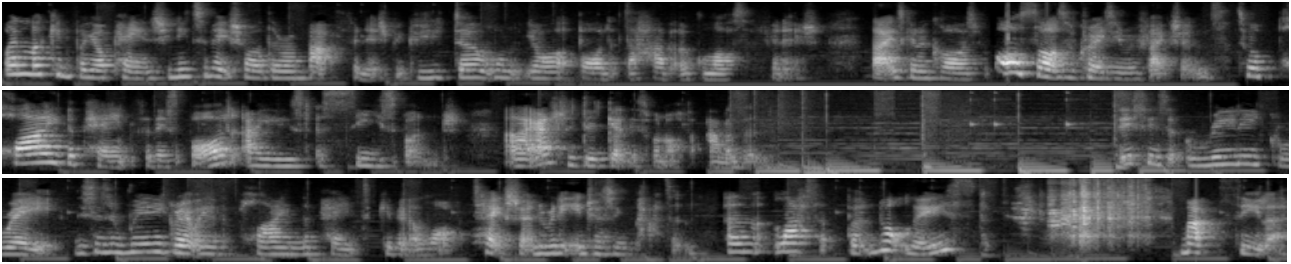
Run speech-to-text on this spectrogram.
When looking for your paints, you need to make sure they're a matte finish because you don't want your board to have a gloss finish. That is going to cause all sorts of crazy reflections. To apply the paint for this board, I used a sea sponge, and I actually did get this one off Amazon. This is really great. This is a really great way of applying the paint to give it a lot of texture and a really interesting pattern. And last but not least, matte sealer.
